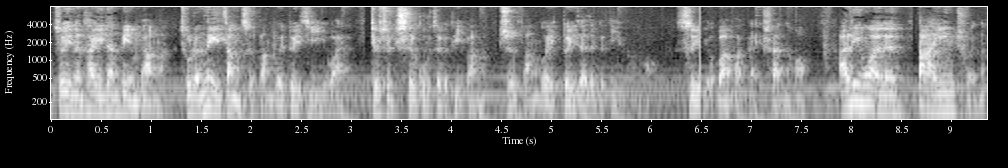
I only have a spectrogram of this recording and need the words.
所以呢，她一旦变胖啊，除了内脏脂肪会堆积以外，就是耻骨这个地方，脂肪会堆在这个地方，是有办法改善的哈。啊，另外呢，大阴唇啊，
